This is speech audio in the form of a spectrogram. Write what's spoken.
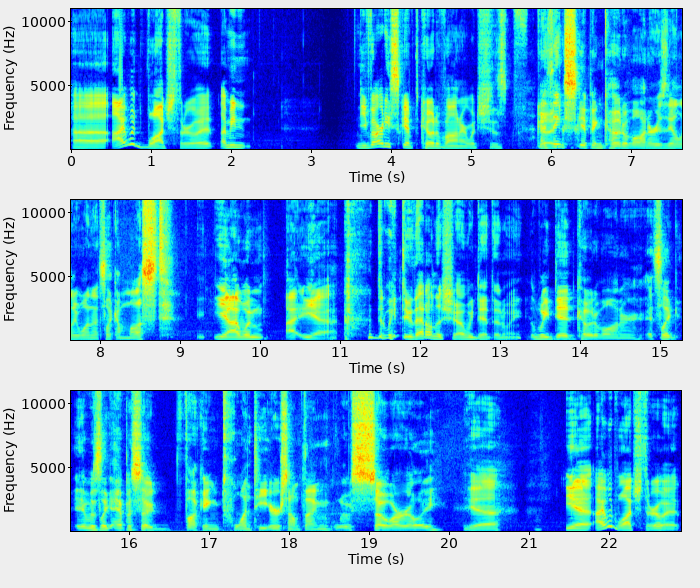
Uh I would watch through it. I mean, you've already skipped Code of Honor, which is good. I think skipping Code of Honor is the only one that's like a must. yeah, I wouldn't I, yeah. did we do that on the show? We did, didn't we? We did Code of Honor. It's like it was like episode fucking twenty or something. It was so early. Yeah. Yeah, I would watch through it.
